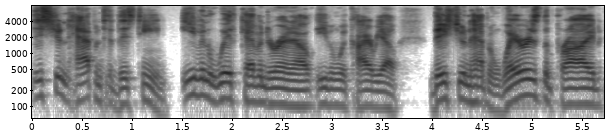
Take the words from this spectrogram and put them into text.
this shouldn't happen to this team, even with Kevin Durant out, even with Kyrie out. This shouldn't happen. Where is the pride?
